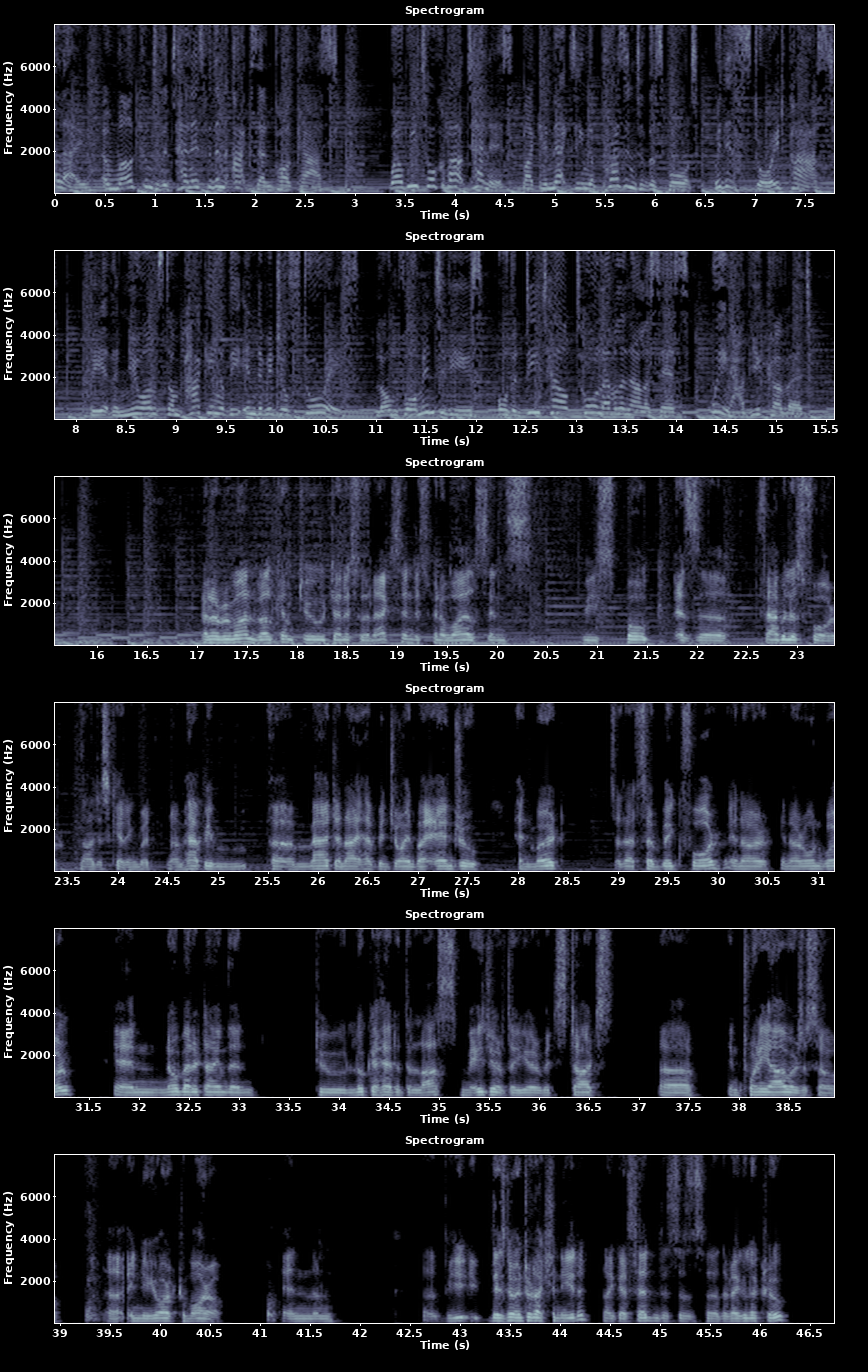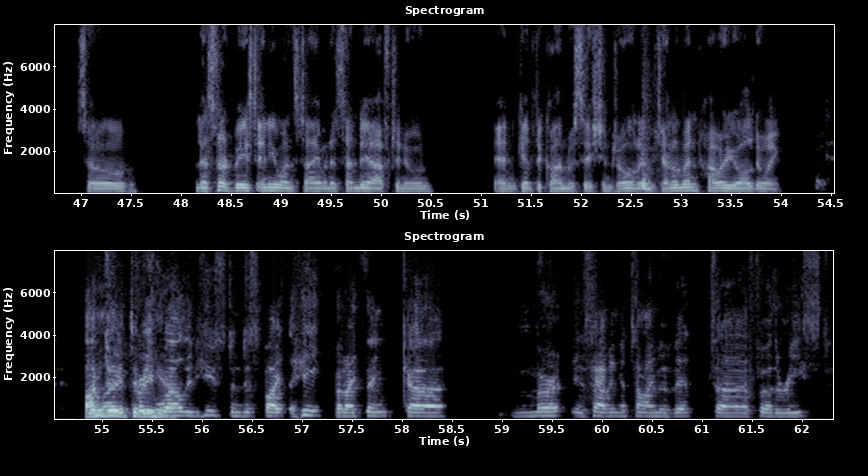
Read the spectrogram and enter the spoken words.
Hello, and welcome to the Tennis with an Accent podcast, where we talk about tennis by connecting the present of the sport with its storied past. Be it the nuanced unpacking of the individual stories, long form interviews, or the detailed tour level analysis, we have you covered. Hello, everyone. Welcome to Tennis with an Accent. It's been a while since we spoke as a fabulous four. No, just kidding. But I'm happy uh, Matt and I have been joined by Andrew and Mert. So that's our big four in our in our own world. And no better time than to look ahead at the last major of the year, which starts uh, in 20 hours or so uh, in New York tomorrow. And um, uh, we, there's no introduction needed. Like I said, this is uh, the regular crew. So let's not waste anyone's time on a Sunday afternoon and get the conversation rolling. Gentlemen, how are you all doing? I'm doing pretty well in Houston despite the heat, but I think uh, Mert is having a time of it uh, further east.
